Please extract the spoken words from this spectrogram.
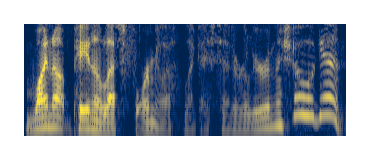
why not pay in a less formula? Like I said earlier in the show again.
